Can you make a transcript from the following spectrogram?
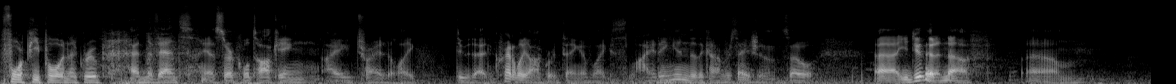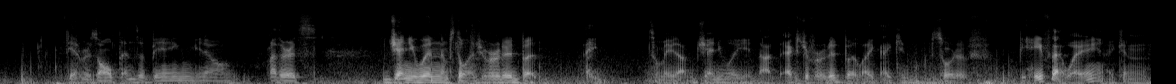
four people in a group at an event in a circle talking, I try to like do that incredibly awkward thing of like sliding into the conversation. So uh, you do that enough. Um, the end result ends up being, you know, whether it's genuine, I'm still introverted, but I, so maybe not genuinely not extroverted, but like I can sort of behave that way. I can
